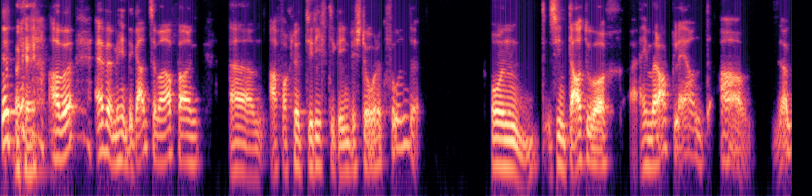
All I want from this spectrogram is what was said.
Okay. Aber eben, wir haben ganz am Anfang ähm, einfach nicht die richtigen Investoren gefunden. Und sind dadurch, haben wir auch gelernt, ah, ja,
